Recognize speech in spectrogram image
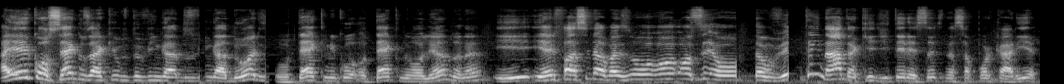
Aí ele consegue os arquivos do Vinga- dos Vingadores, o técnico, o técnico olhando, né? E, e ele fala assim: não, mas o, o, o, Zé, o então, vê, não tem nada aqui de interessante nessa porcaria.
